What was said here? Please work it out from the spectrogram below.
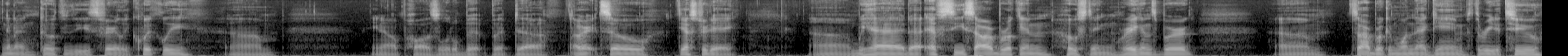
I'm gonna go through these fairly quickly. Um, you know, I'll pause a little bit, but uh, all right. So yesterday, um, we had uh, FC Saarbrücken hosting Regensburg. Um, Saarbrücken won that game three to two.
